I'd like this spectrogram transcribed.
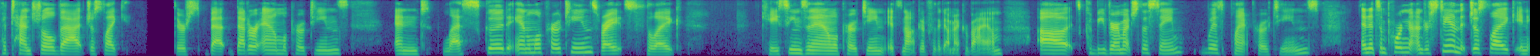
potential that just like there's be- better animal proteins and less good animal proteins, right? So like Casein's an animal protein. It's not good for the gut microbiome. Uh, it could be very much the same with plant proteins. And it's important to understand that just like in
